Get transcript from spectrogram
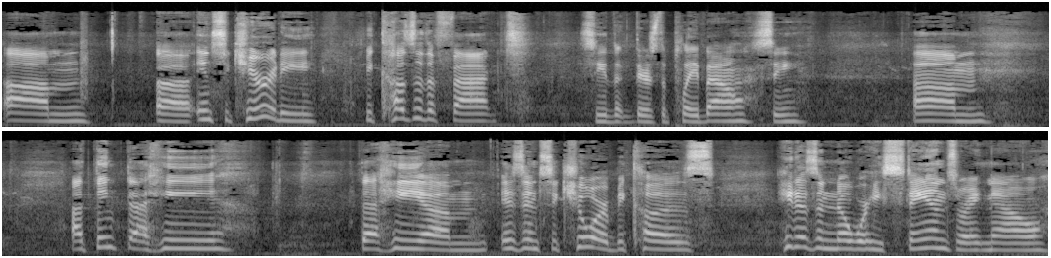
um, uh, insecurity because of the fact. See, the, there's the play bow. See, um, I think that he that he um, is insecure because he doesn't know where he stands right now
